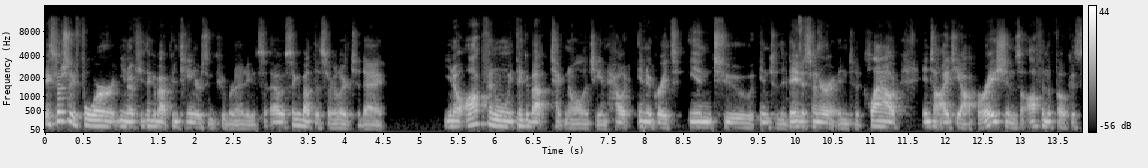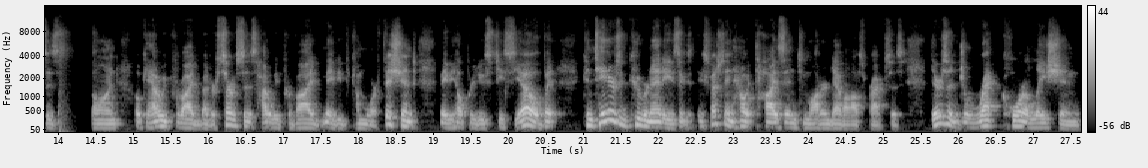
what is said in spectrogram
especially for you know if you think about containers and Kubernetes, I was thinking about this earlier today. You know, often when we think about technology and how it integrates into into the data center, into cloud, into IT operations, often the focus is on okay how do we provide better services how do we provide maybe become more efficient maybe help reduce tco but containers and Kubernetes, especially in how it ties into modern DevOps practices, there's a direct correlation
